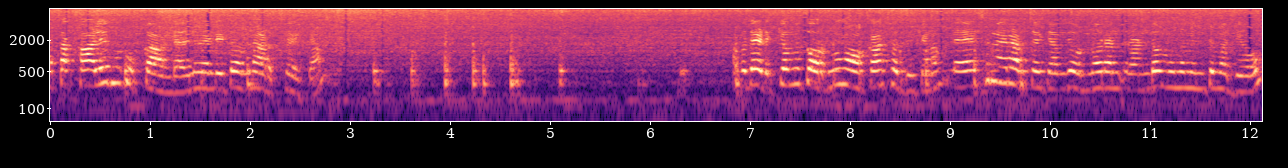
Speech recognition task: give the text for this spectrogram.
ആ തക്കാളി ഒന്ന് കുക്കാവുണ്ട് അതിന് വേണ്ടിയിട്ട് ഒന്ന് അടച്ചു വയ്ക്കാം അപ്പോൾ ഇത് ഇടയ്ക്ക് ഒന്ന് തുറന്ന് നോക്കാൻ ശ്രദ്ധിക്കണം. ലേശം നേരം അടച്ചു വയ്ക്കാൻ മതി. ഒന്നോ രണ്ടോ മൂന്നോ മിനിറ്റ് മതിയാവും.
